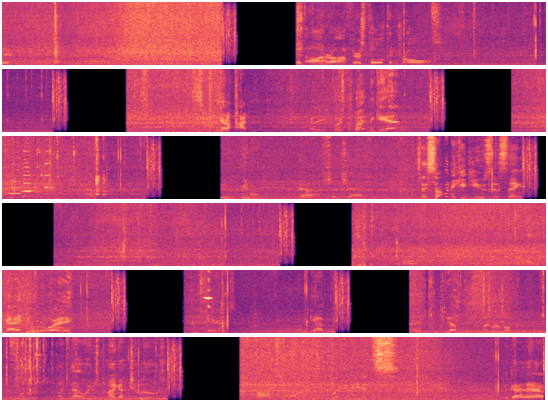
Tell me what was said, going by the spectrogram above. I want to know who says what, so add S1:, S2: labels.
S1: it. It's on or off. There's full controls. God! And then you push the button again. You know, yeah, shit, shit. Say somebody could use this thing. Guy threw it away. Downstairs. Uncap. Yep, the remote. Flip it like that way. And I got two of those. The guy that had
